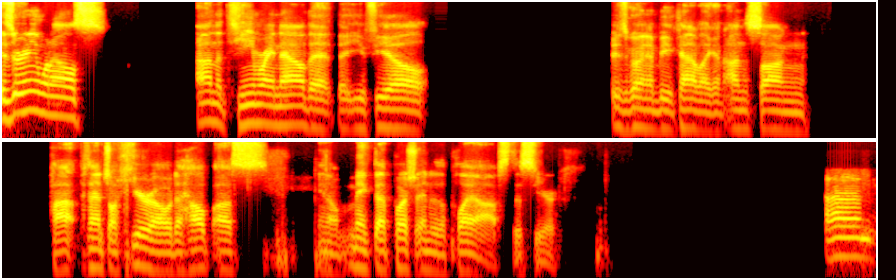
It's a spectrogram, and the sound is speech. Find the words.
is there anyone else on the team right now that that you feel is going to be kind of like an unsung potential hero to help us, you know, make that push into the playoffs this year? Um,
